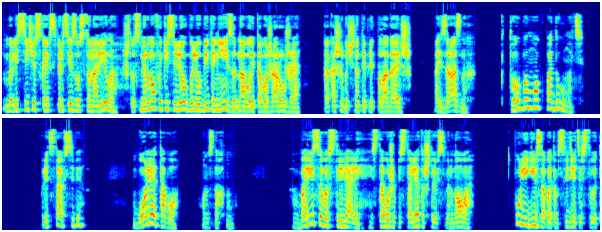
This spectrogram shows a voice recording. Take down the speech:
Баллистическая экспертиза установила, что Смирнов и Киселев были убиты не из одного и того же оружия, как ошибочно ты предполагаешь, а из разных. Кто бы мог подумать? Представь себе. Более того, он вздохнул, в Борисова стреляли из того же пистолета, что и в Смирнова. Пули и гильзы об этом свидетельствуют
